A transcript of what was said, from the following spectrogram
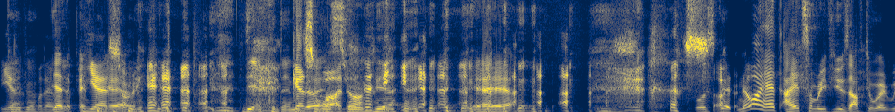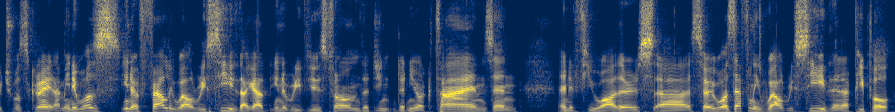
Yeah, paper. Whatever. Yeah, paper. yeah, yeah, sorry. the academic Guess what? No. yeah, yeah. it was good. No, I had I had some reviews afterward, which was great. I mean, it was you know fairly well received. I got you know reviews from the the New York Times and and a few others. Uh, so it was definitely well received, and that people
